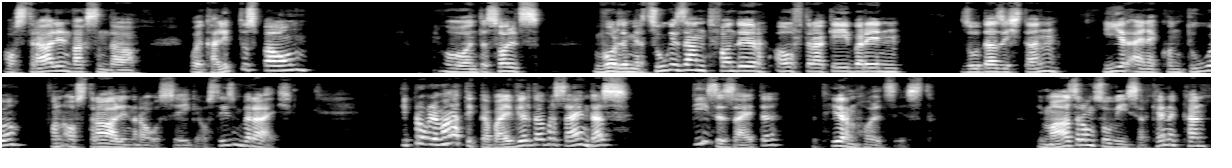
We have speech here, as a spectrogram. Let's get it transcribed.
Australien wachsender Eukalyptusbaum. Und das Holz wurde mir zugesandt von der Auftraggeberin, so dass ich dann hier eine Kontur von Australien raussäge, aus diesem Bereich. Die Problematik dabei wird aber sein, dass diese Seite das Hirnholz ist. Die Maserung, so wie ich es erkennen kann,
